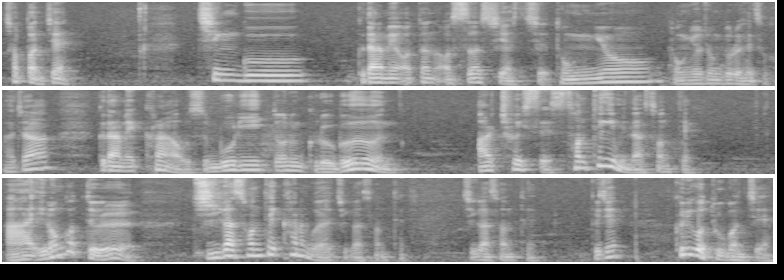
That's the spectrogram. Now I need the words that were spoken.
첫 번째, 친구, 그 다음에 어떤 associates, 동료, 동료 정도로 해석하자. 그 다음에 crowds, 무리 또는 그룹은 are choices, 선택입니다, 선택. 아, 이런 것들 지가 선택하는 거야, 지가 선택. 지가 선택. 그지? 그리고 두 번째,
